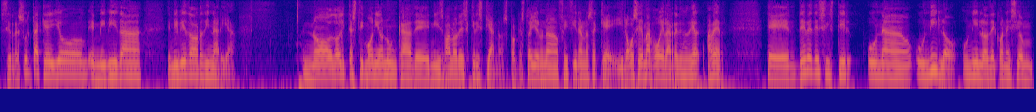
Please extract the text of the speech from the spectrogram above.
Si resulta que yo en mi vida, en mi vida ordinaria, no doy testimonio nunca de mis valores cristianos, porque estoy en una oficina no sé qué, y luego sin embargo voy a las redes sociales, a ver, eh, debe de existir un hilo, un hilo de conexión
